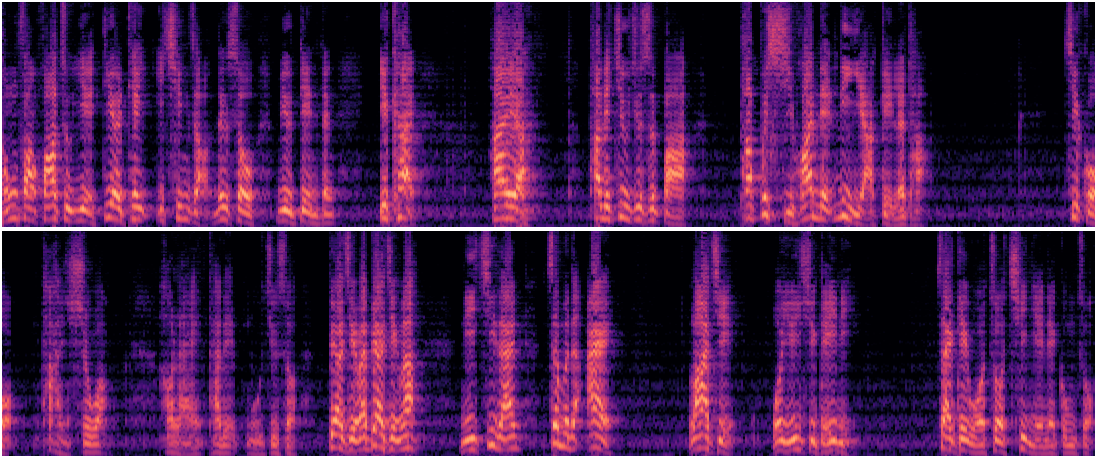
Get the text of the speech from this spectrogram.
同放花烛夜，第二天一清早，那个时候没有电灯，一看，哎呀，他的舅舅是把他不喜欢的利亚给了他，结果他很失望。后来他的母就说：“不要紧了，不要紧了。”你既然这么的爱拉姐，我允许给你再给我做七年的工作，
